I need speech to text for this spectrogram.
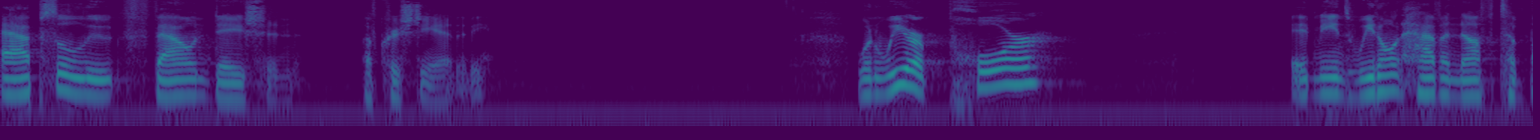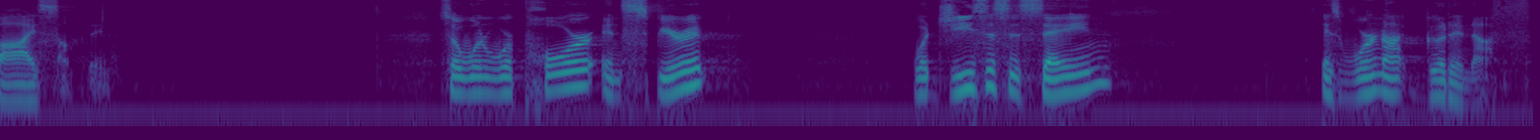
absolute foundation of Christianity. When we are poor, it means we don't have enough to buy something. So when we're poor in spirit, what Jesus is saying is we're not good enough.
